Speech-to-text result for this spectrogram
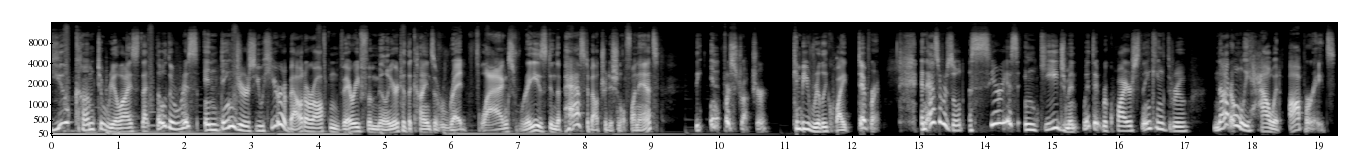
you come to realize that though the risks and dangers you hear about are often very familiar to the kinds of red flags raised in the past about traditional finance, the infrastructure can be really quite different. And as a result, a serious engagement with it requires thinking through not only how it operates,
